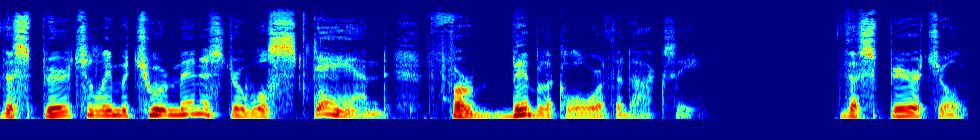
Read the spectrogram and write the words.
The spiritually mature minister will stand for biblical orthodoxy. The spiritual,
